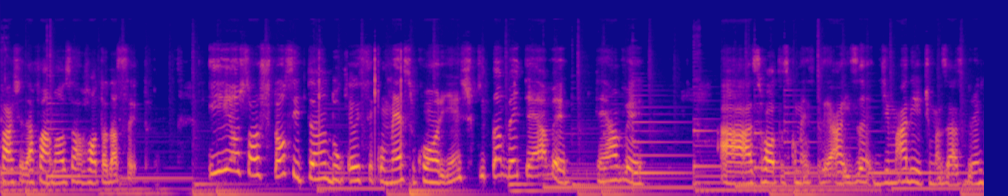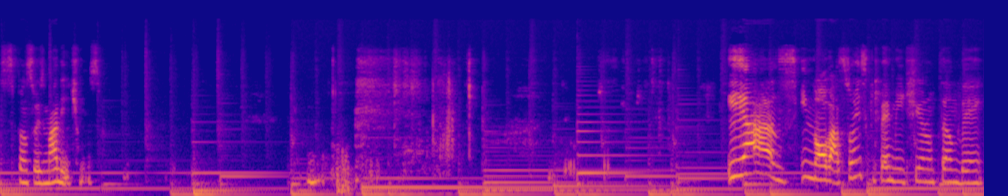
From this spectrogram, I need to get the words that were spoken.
parte da famosa Rota da Seda. E eu só estou citando esse comércio com o Oriente que também tem a ver, tem a ver as rotas comerciais de marítimas, as grandes expansões marítimas. E as inovações que permitiram também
